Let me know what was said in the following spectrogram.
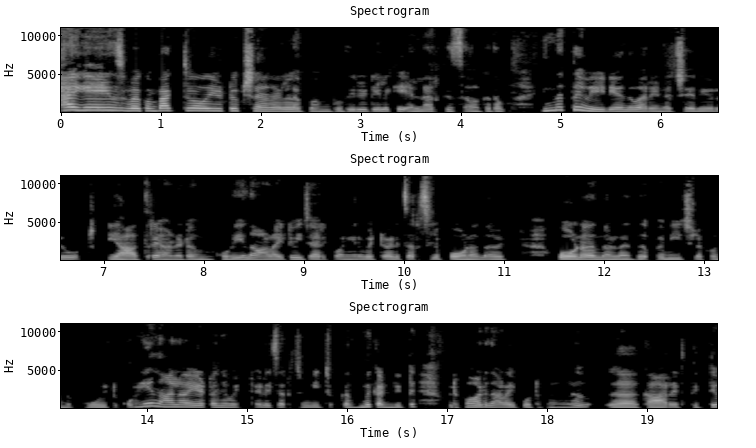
Hi guys welcome back to our YouTube channel അപ്പം പുതിയൊരു വീഡിയോയിലേക്ക് എല്ലാവർക്കും സ്വാഗതം. ഇന്നത്തെ വീഡിയോ എന്ന് പറയുന്നത് ചെറിയൊരു യാത്രയാണ് കേട്ടോ. കുറേ നാളായിട്ട് വിചാരിക്കുവാണെങ്കിൽ വെട്ടുകാട് ചർച്ചിൽ പോകണമെന്ന് പോകണമെന്നുള്ളത് ഇപ്പോൾ ബീച്ചിലൊക്കെ ഒന്ന് പോയിട്ട് കുറേ നാളായി കേട്ടോ ഞാൻ വെട്ടയുടെ ചർച്ചും ബീച്ചൊക്കെ ഒന്ന് കണ്ടിട്ട് ഒരുപാട് നാളായി പോട്ടെ അപ്പോൾ ഞങ്ങൾ കാർ എടുത്തിട്ട്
